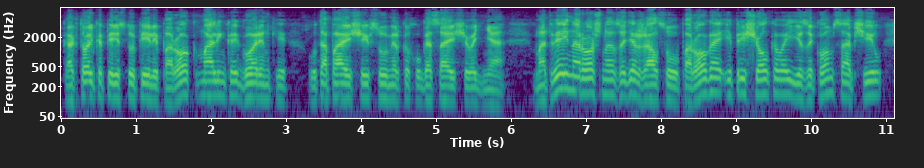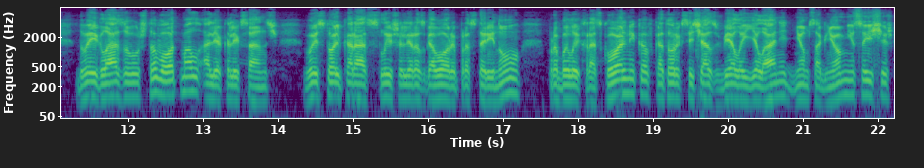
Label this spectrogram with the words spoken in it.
Как только переступили порог маленькой горенки, утопающей в сумерках угасающего дня, Матвей нарочно задержался у порога и, прищелкивая языком, сообщил Двоеглазову, что вот, мол, Олег Александрович, вы столько раз слышали разговоры про старину, про былых раскольников, которых сейчас в Белой Елане днем с огнем не сыщешь,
